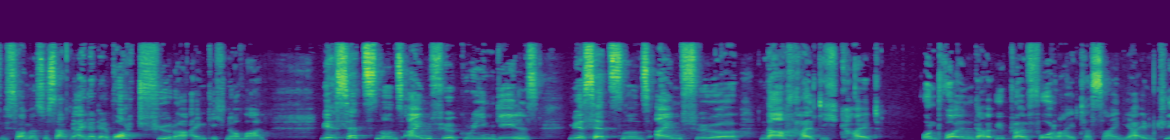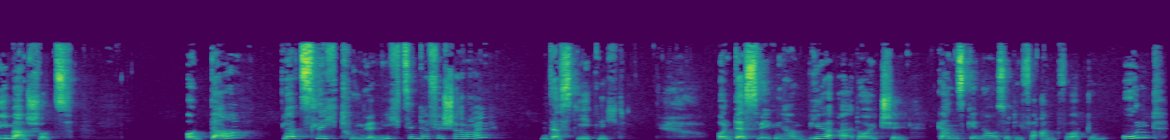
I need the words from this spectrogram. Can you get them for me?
wie soll man so sagen, einer der Wortführer eigentlich normal. Wir setzen uns ein für Green Deals, wir setzen uns ein für Nachhaltigkeit und wollen da überall Vorreiter sein, ja, im Klimaschutz. Und da plötzlich tun wir nichts in der Fischerei. Das geht nicht. Und deswegen haben wir Deutsche ganz genauso die Verantwortung. Und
